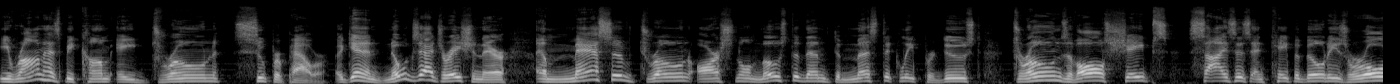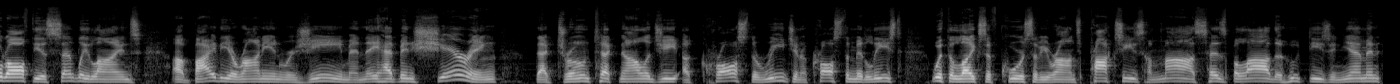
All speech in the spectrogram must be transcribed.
Iran has become a drone superpower. Again, no exaggeration there. A massive drone arsenal, most of them domestically produced, drones of all shapes, sizes, and capabilities rolled off the assembly lines uh, by the Iranian regime. And they have been sharing that drone technology across the region, across the Middle East, with the likes, of course, of Iran's proxies, Hamas, Hezbollah, the Houthis in Yemen,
